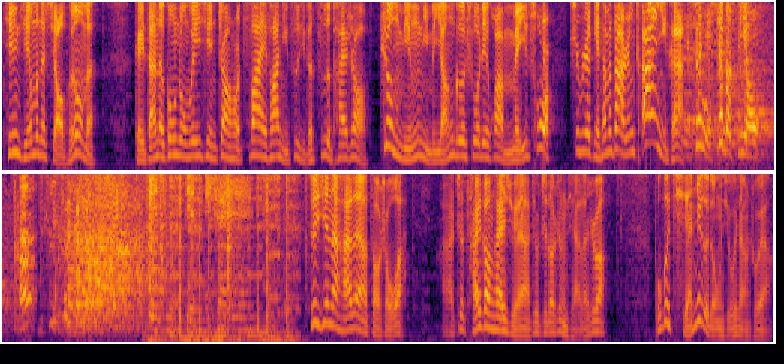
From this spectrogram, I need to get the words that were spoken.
听节目的小朋友们。给咱的公众微信账号发一发你自己的自拍照，证明你们杨哥说这话没错，是不是？给他们大人看一看。你说你是不是彪啊？所以现在孩子呀早熟啊，啊，这才刚开学啊就知道挣钱了是吧？不过钱这个东西，我想说呀，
